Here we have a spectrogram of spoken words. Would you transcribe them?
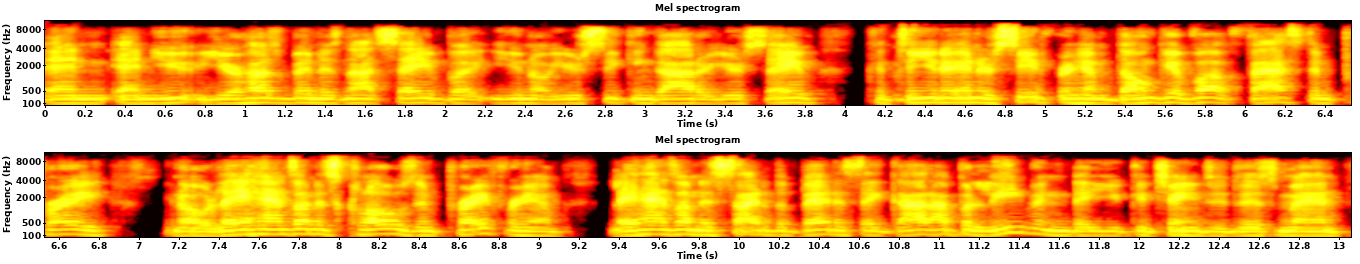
and and you your husband is not saved, but you know you're seeking God or you're saved, continue to intercede for him. Don't give up. Fast and pray. You know, lay hands on his clothes and pray for him. Lay hands on his side of the bed and say, God, I believe in that you can change this man.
